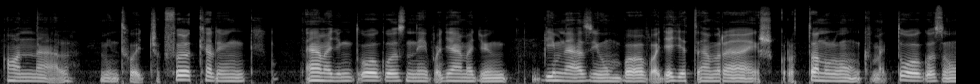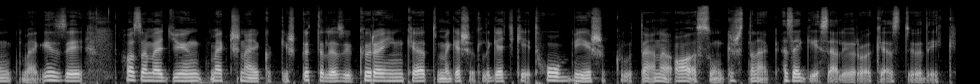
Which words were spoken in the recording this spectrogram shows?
annál, mint hogy csak fölkelünk, elmegyünk dolgozni, vagy elmegyünk gimnáziumba, vagy egyetemre, és akkor ott tanulunk, meg dolgozunk, meg ezért hazamegyünk, megcsináljuk a kis kötelező köreinket, meg esetleg egy-két hobbi, és akkor utána alszunk, és utána az egész előről kezdődik.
